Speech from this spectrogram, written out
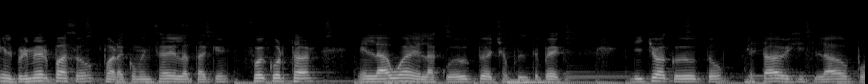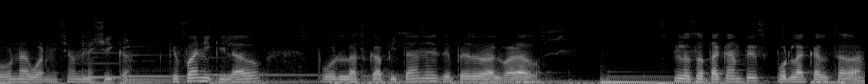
El primer paso para comenzar el ataque fue cortar el agua del acueducto de Chapultepec. Dicho acueducto estaba vigilado por una guarnición mexica, que fue aniquilado por los capitanes de Pedro Alvarado. Los atacantes por la calzada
